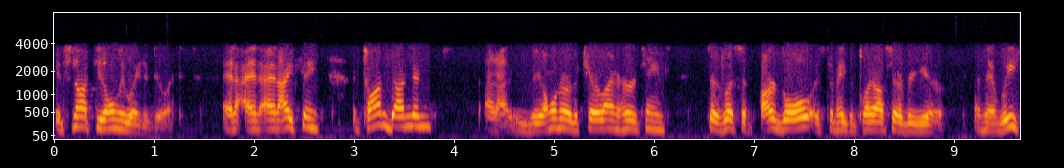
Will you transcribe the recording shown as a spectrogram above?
It's not the only way to do it. And and and I think Tom Dundon, and the owner of the Carolina Hurricanes, says, "Listen, our goal is to make the playoffs every year." And then we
